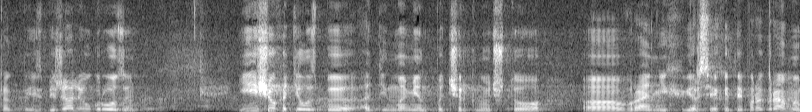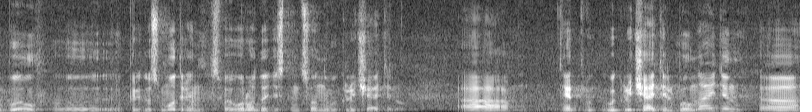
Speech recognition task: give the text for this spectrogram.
как бы избежали угрозы. И еще хотелось бы один момент подчеркнуть, что в ранних версиях этой программы был э, предусмотрен своего рода дистанционный выключатель. А, этот выключатель был найден а,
